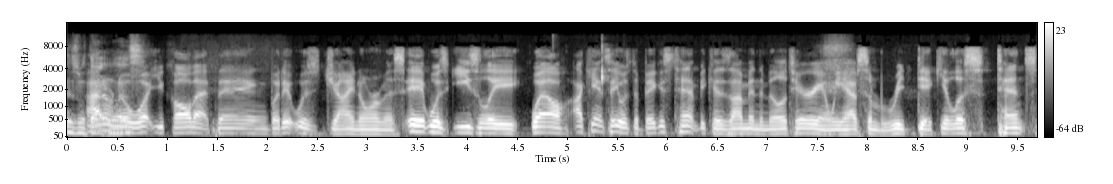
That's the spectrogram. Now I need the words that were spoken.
is what I don't was know what you call that thing, but it was ginormous. It was easily well, I can't say it was the biggest tent because I'm in the military and we have some ridiculous tents,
